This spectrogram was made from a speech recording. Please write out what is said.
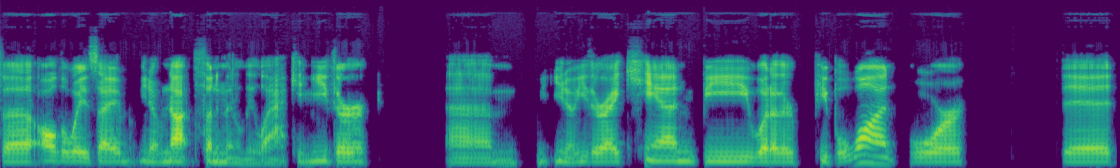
uh, all the ways I'm, you know, not fundamentally lacking. Either um, you know, either I can be what other people want, or that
